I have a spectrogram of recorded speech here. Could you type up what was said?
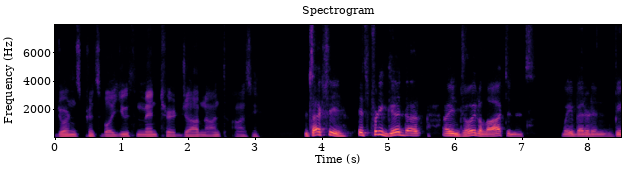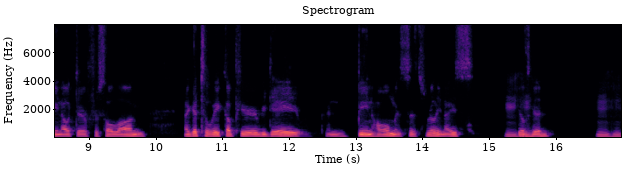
Jordan's Principle youth mentor job na Ozzy. It's actually it's pretty good. Uh, I enjoy it a lot, and it's way better than being out there for so long. I get to wake up here every day and being home. It's it's really nice. Mm-hmm. Feels good. Mm-hmm.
